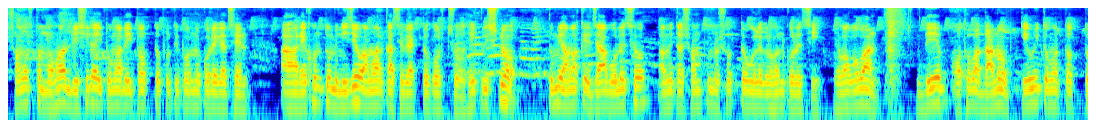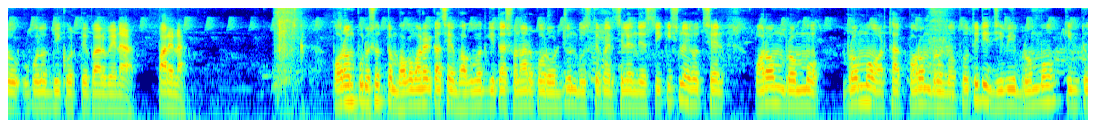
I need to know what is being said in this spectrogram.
সমস্ত মহান ঋষিরাই তোমার এই তত্ত্ব প্রতিপন্ন করে গেছেন। আর এখন তুমি নিজেও আমার কাছে ব্যক্ত করছ। হে কৃষ্ণ, তুমি আমাকে যা বলেছ, আমি তা সম্পূর্ণ সত্য বলে গ্রহণ করেছি। হে ভগবান দেব অথবা দানব কেউই তোমার তত্ত্ব উপলব্ধি করতে পারবে না, পারে না। পরম পুরুষোত্তম ভগবানের কাছে ভগবদ্গীতা শোনার পর অর্জুন বুঝতে পেরেছিলেন যে শ্রীকৃষ্ণই হচ্ছেন পরম ব্রহ্ম। ব্রহ্ম অর্থাৎ পরম ব্রহ্ম। প্রতিটি জীবই ব্রহ্ম, কিন্তু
